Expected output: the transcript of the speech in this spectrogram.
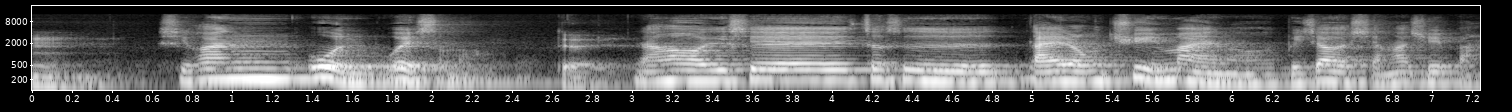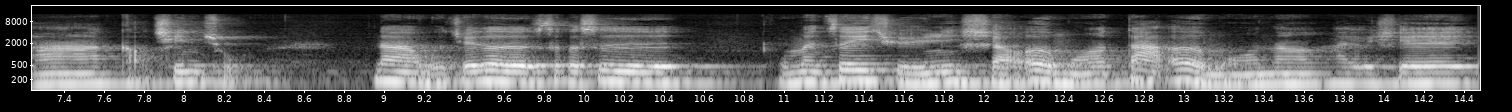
嗯，喜欢问为什么，然后一些就是来龙去脉呢，比较想要去把它搞清楚。那我觉得这个是我们这一群小恶魔、大恶魔呢，还有一些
